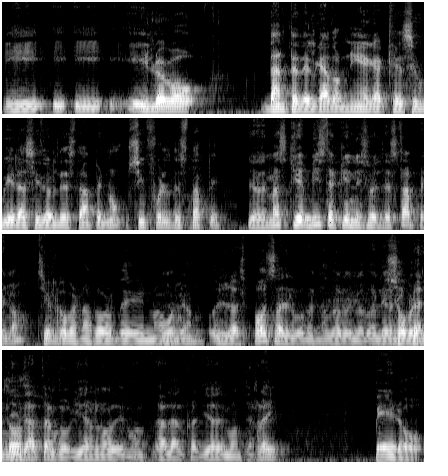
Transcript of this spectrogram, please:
y, y- y- y luego Dante Delgado niega que ese hubiera sido el destape. No, sí fue el destape. Y además, ¿quién, ¿viste quién hizo el destape, no? Sí, el gobernador de Nuevo León. La esposa del gobernador de Nuevo León, y Sobre todo- candidata al gobierno de Mon- a la alcaldía de Monterrey. pero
